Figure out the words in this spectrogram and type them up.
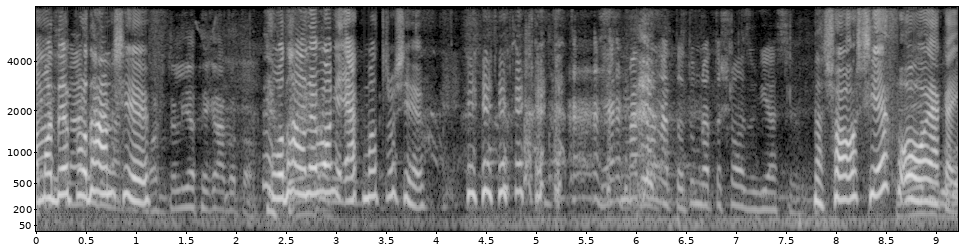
আমাদের প্রধান শেফ। প্রধান এবং একমাত্র শেফ। না তো তোমরা তো সহযোগী আছে। না শেফ ও একাই।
